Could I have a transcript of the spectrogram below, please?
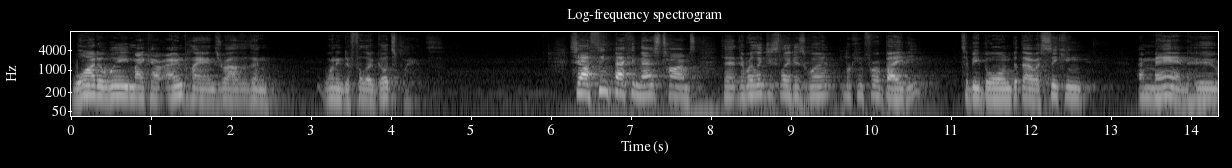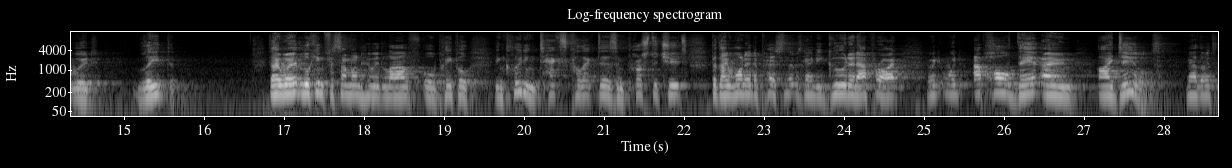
Why do we make our own plans rather than wanting to follow God's plans? See, I think back in those times, the, the religious leaders weren't looking for a baby to be born, but they were seeking a man who would lead them. They weren't looking for someone who would love all people, including tax collectors and prostitutes, but they wanted a person that was going to be good and upright, would, would uphold their own ideals in other words,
